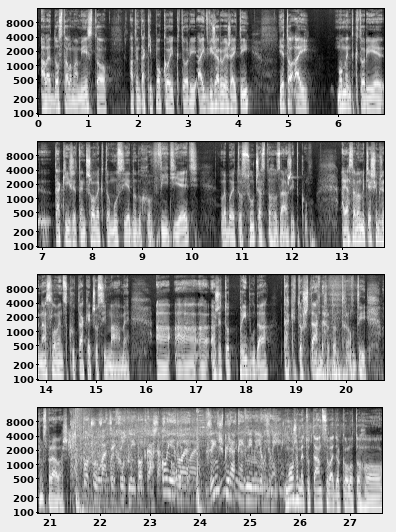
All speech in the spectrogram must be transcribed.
ale dostalo ma miesto a ten taký pokoj, ktorý aj vyžaruješ aj ty, je to aj moment, ktorý je taký, že ten človek to musí jednoducho vidieť, lebo je to súčasť toho zážitku. A ja sa veľmi teším, že na Slovensku také, čo si máme a, a, a, a že to pribúda takýto štandard, o ktorom ty rozprávaš. Počúvate chutný podcast o jedle s inšpiratívnymi ľuďmi. Môžeme tu tancovať okolo toho e,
